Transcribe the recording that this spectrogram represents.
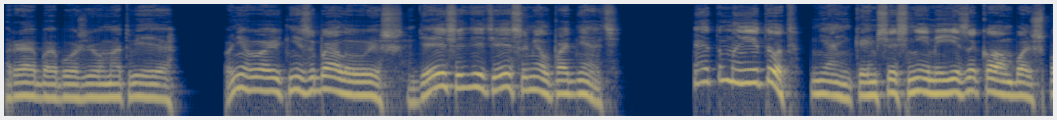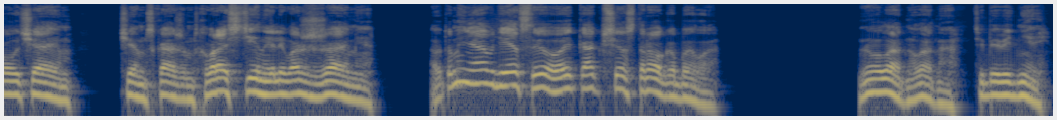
раба Божьего Матвея. У него ведь не забалуешь. Десять детей сумел поднять. Это мы тут нянькаемся с ними языком больше получаем, чем, скажем, хворостиной или вожжами. А вот у меня в детстве, ой, как все строго было. — Ну, ладно, ладно, тебе видней,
